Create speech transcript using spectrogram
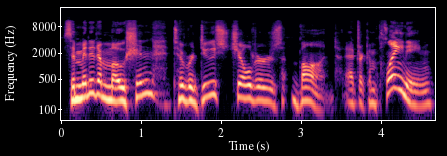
submitted a motion to reduce Childers' bond after complaining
